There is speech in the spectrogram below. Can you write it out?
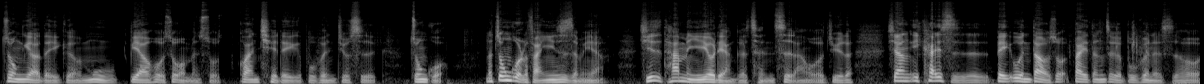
重要的一个目标，或者说我们所关切的一个部分，就是中国。那中国的反应是怎么样？其实他们也有两个层次啦。我觉得，像一开始被问到说拜登这个部分的时候，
